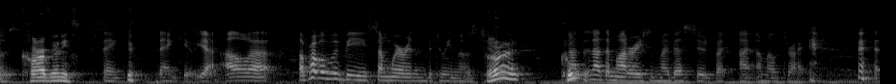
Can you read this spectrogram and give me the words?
Those. carve anything. Thank you. Thank you. Yeah. I'll. Uh, I'll probably be somewhere in between those two. All right, cool. Not, that- not that moderation's my best suit, but I, I'm gonna try.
